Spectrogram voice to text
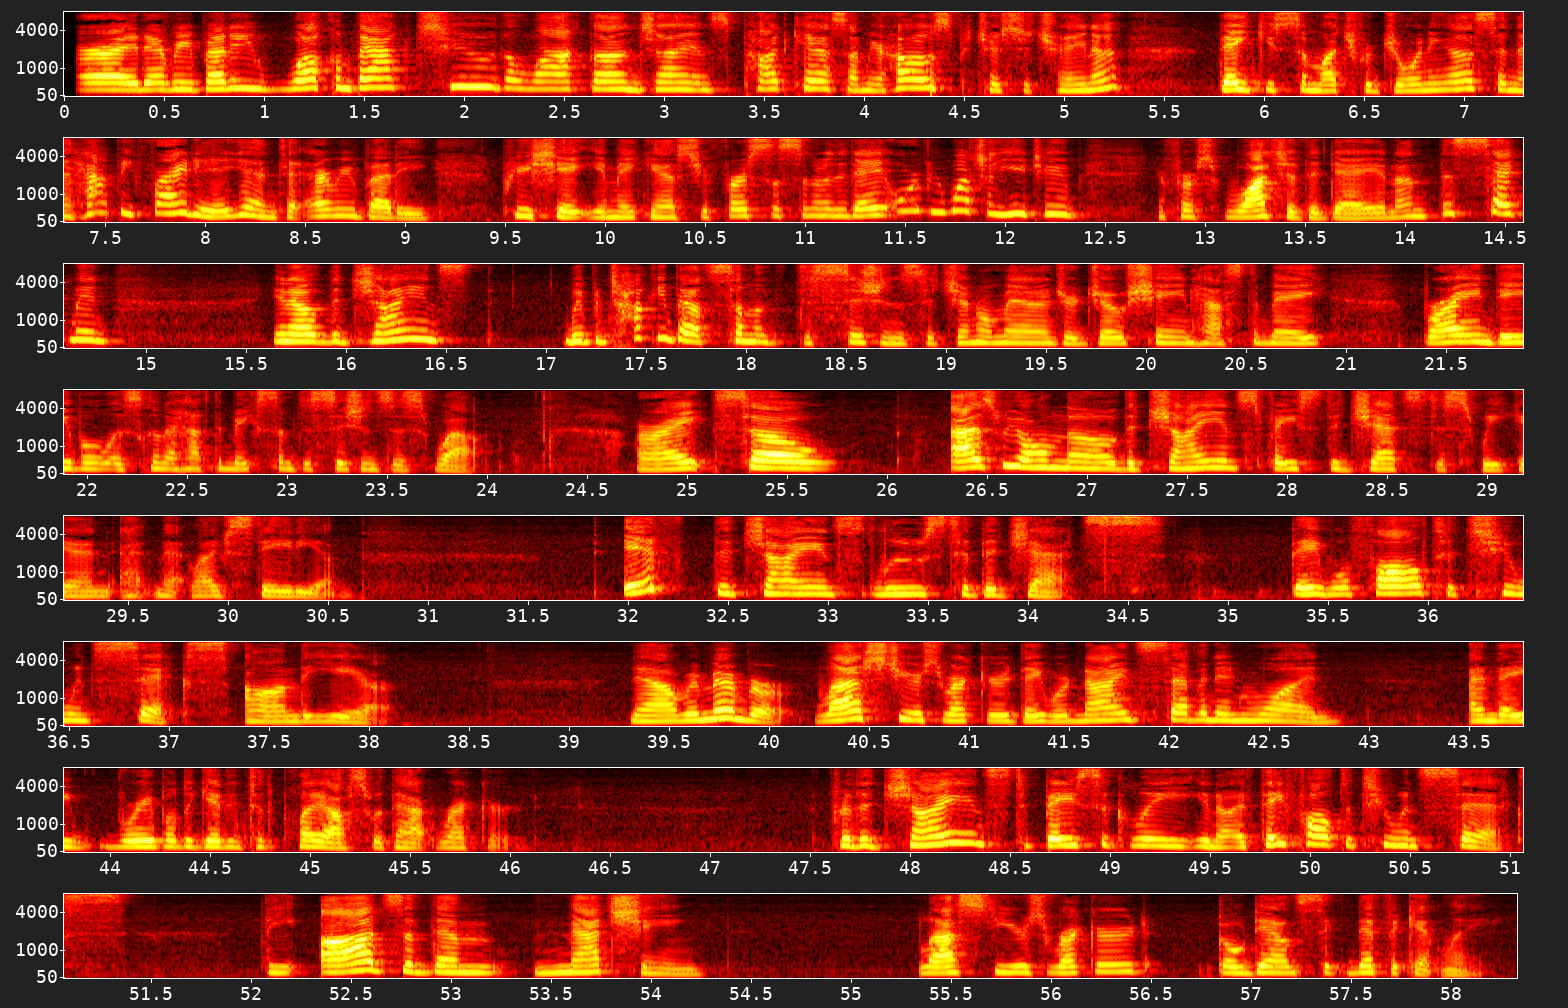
All right, everybody, welcome back to the Locked On Giants podcast. I'm your host, Patricia Traina. Thank you so much for joining us, and a happy Friday again to everybody. Appreciate you making us your first listen of the day, or if you watch on YouTube, your first watch of the day. And on this segment, you know, the Giants we've been talking about some of the decisions that general manager Joe Schoen has to make. Brian Daboll is going to have to make some decisions as well. All right. So, as we all know, the Giants face the Jets this weekend at MetLife Stadium. If the Giants lose to the Jets, they will fall to 2 and 6 on the year. Now, remember, last year's record, they were 9 7 and 1, and they were able to get into the playoffs with that record for the Giants to basically, you know, if they fall to two and six, the odds of them matching last year's record go down significantly.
